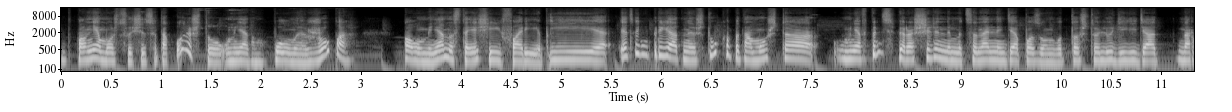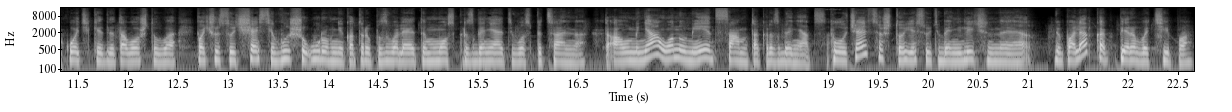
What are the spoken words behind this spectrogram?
вполне может случиться такое, что у меня там полная жопа, а у меня настоящая эйфория. И это неприятная штука, потому что у меня, в принципе, расширенный эмоциональный диапазон. Вот то, что люди едят наркотики для того, чтобы почувствовать счастье выше уровня, который позволяет им мозг, разгоняет его специально. А у меня он умеет сам так разгоняться. Получается, что если у тебя нелеченная биполярка первого типа,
